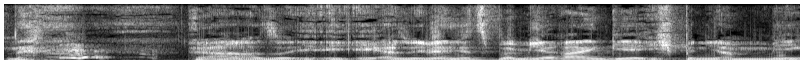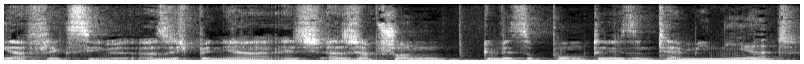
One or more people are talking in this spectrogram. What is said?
ist. Ja, also, also wenn ich jetzt bei mir reingehe, ich bin ja mega flexibel. Also ich bin ja, ich, also ich habe schon gewisse Punkte, die sind terminiert.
